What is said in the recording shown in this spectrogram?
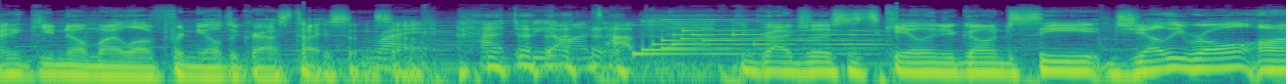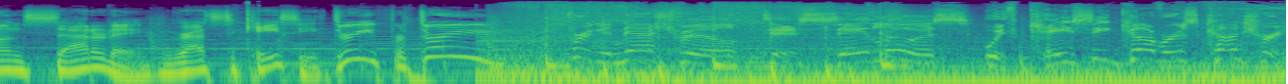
I think you know my love for Neil deGrasse Tyson. so. right. Had to be on top of that. Congratulations to Kaylin. You're going to see Jelly Roll on Saturday. Congrats to Kasey. Three for three. Bringing Nashville to St. Louis with Kasey Covers Country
